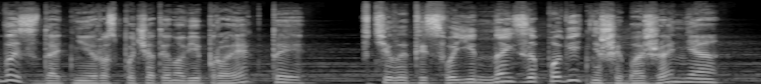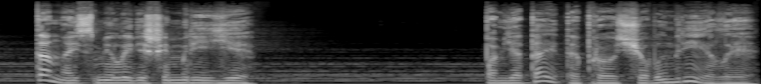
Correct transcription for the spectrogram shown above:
ви здатні розпочати нові проекти, втілити свої найзаповітніші бажання та найсміливіші мрії. Пам'ятаєте, про що ви мріяли?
